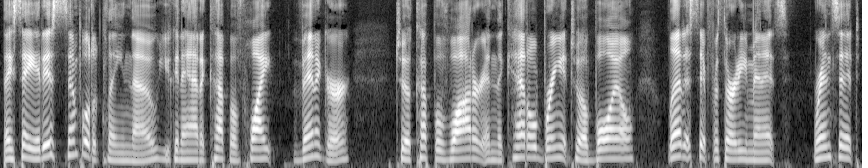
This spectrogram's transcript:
They say it is simple to clean, though. You can add a cup of white vinegar to a cup of water in the kettle, bring it to a boil, let it sit for 30 minutes, rinse it,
